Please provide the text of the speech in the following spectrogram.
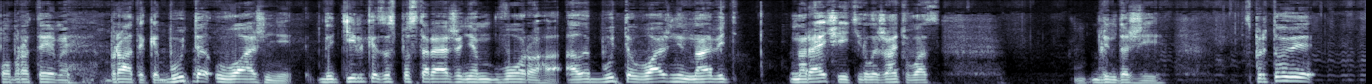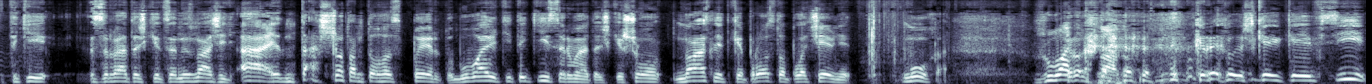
Побратими, братики, будьте уважні не тільки за спостереженням ворога, але будьте уважні навіть на речі, які лежать у вас в бліндажі. Спиртові такі серветочки, це не значить, ай, та що там того спирту. Бувають і такі серветочки, що наслідки просто плачевні. Муха. Жувати Крилишки KFC,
